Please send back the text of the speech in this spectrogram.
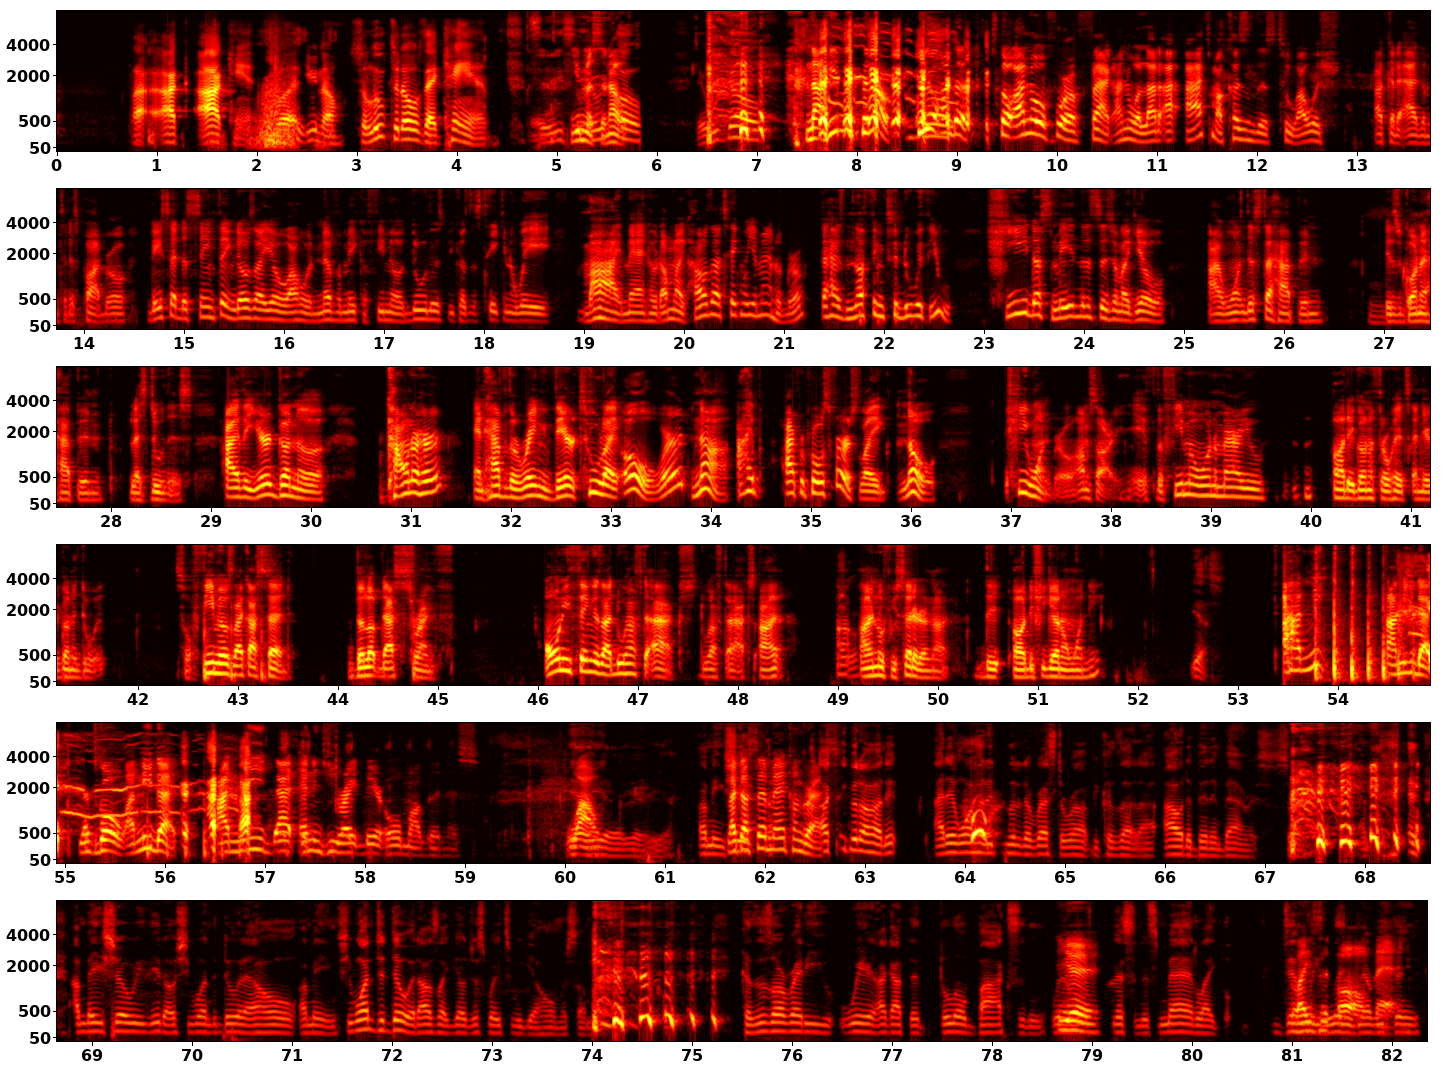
I, I I can't. But you know, salute to those that can. See, see, You here missing out. go. Here we go. nah, he missing out. You know, No. so I know for a fact. I know a lot. Of, I, I asked my cousins this too. I wish I could have added them to this pod, bro. They said the same thing. They was like, "Yo, I would never make a female do this because it's taking away my manhood." I'm like, "How's that taking away your manhood, bro? That has nothing to do with you." She just made the decision, like, "Yo, I want this to happen. It's gonna happen. Let's do this." Either you're gonna counter her and have the ring there too, like, "Oh, word? Nah, I I proposed first. Like, no, she won, bro. I'm sorry. If the female want to marry you, uh, they're gonna throw hits and they're gonna do it. So females, like I said, build up that strength. Only thing is, I do have to ask. Do have to ask. I I, Sure. I don't know if you said it or not. Did uh did she get on one knee? Yes. I need. I need that. Let's go. I need that. I need that energy right there. Oh my goodness. Wow. Yeah, yeah, yeah. I mean, Like she- I said, man, congrats. I congrats. keep it hundred. I didn't want her to do it in a restaurant because I, I, I would have been embarrassed. So I made sure we, you know, she wanted to do it at home. I mean, she wanted to do it. I was like, yo, just wait till we get home or something. Because it's already weird. I got the, the little box and Yeah. this and it's mad like dimly Lights lit it- and everything.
